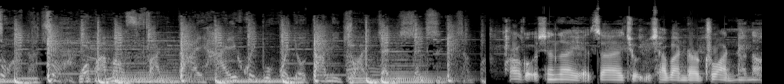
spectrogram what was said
转啊转，我把帽子反戴，还会不会有大逆转？人生是一场。二狗现在也在九局下半这儿转着呢，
